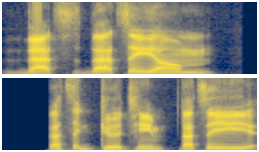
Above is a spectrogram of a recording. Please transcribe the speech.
That's that's a um that's a good team. That's a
